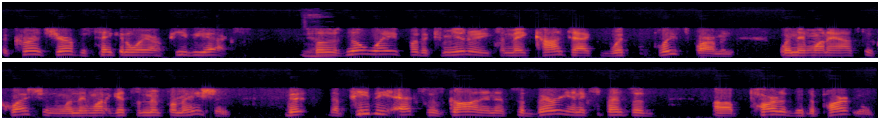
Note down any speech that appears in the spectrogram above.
the current sheriff has taken away our PBX. So there's no way for the community to make contact with the police department when they want to ask a question, when they want to get some information. The, the PBX is gone, and it's a very inexpensive uh, part of the department.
